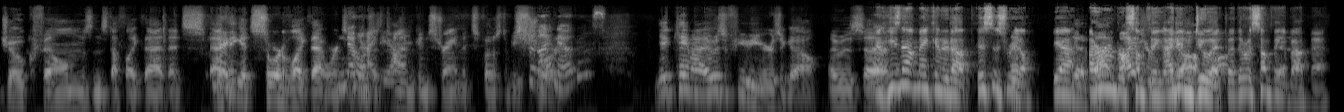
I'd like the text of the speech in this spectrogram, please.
joke films and stuff like that. It's I think it's sort of like that where it's No there's idea. a time constraint. and It's supposed to be Should short. I know this? It came out. It was a few years ago. It was. Yeah, Uh, he's not making it up. This is real. Yeah, Yeah, I remember something. I didn't do it, but there was something about that.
